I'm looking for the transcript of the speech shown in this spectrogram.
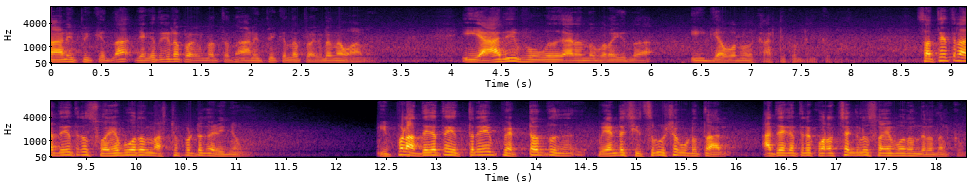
നാണിപ്പിക്കുന്ന ജഗതിയുടെ പ്രകടനത്തെ നാണിപ്പിക്കുന്ന പ്രകടനമാണ് ഈ ആരി ഭൂപതുകാരൻ എന്ന് പറയുന്ന ഈ ഗവർണർ കാട്ടിക്കൊണ്ടിരിക്കുന്നത്. സത്യത്തിൽ അദ്ദേഹത്തിന് സ്വയബോധം നഷ്ടപ്പെട്ടു കഴിഞ്ഞു. ഇപ്പോൾ അദ്ദേഹത്തെ എത്രയും പെട്ടെന്ന് വേണ്ട ശുശ്രൂഷ കൊടുത്താൽ അദ്ദേഹത്തിന് കുറച്ചെങ്കിലും സ്വയബോധം നിലനിൽക്കും.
